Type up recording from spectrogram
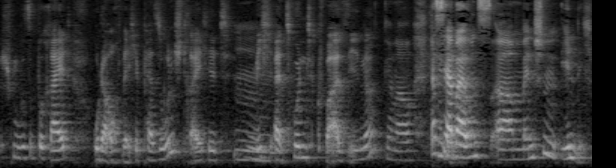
schmusebereit oder auch welche Person streichelt mm. mich als Hund quasi. Ne? Genau, das ist ja bei uns äh, Menschen ähnlich.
